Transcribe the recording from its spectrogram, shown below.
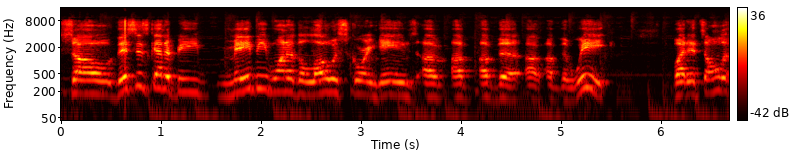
So this is going to be maybe one of the lowest scoring games of, of, of the of, of, the week, but it's only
